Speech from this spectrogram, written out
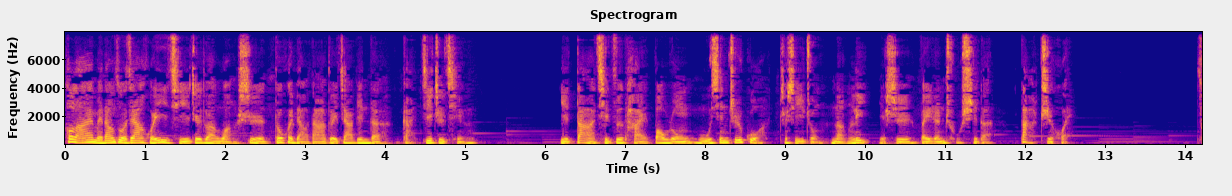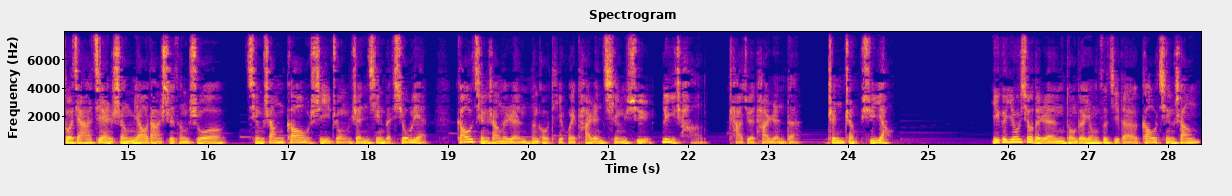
后来，每当作家回忆起这段往事，都会表达对嘉宾的感激之情，以大气姿态包容无心之过，这是一种能力，也是为人处事的大智慧。作家剑圣喵大师曾说：“情商高是一种人性的修炼，高情商的人能够体会他人情绪立场。”察觉他人的真正需要。一个优秀的人懂得用自己的高情商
